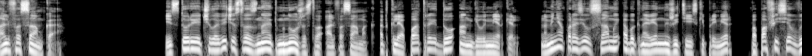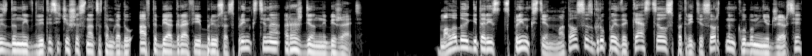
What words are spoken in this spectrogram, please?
Альфа-самка. История человечества знает множество альфа-самок, от Клеопатры до Ангелы Меркель. Но меня поразил самый обыкновенный житейский пример, попавшийся в изданной в 2016 году автобиографии Брюса Спрингстина «Рожденный бежать». Молодой гитарист Спрингстин мотался с группой The Castles по третьесортным клубам Нью-Джерси,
